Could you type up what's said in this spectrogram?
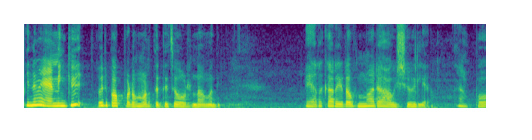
പിന്നെ വേണമെങ്കിൽ ഒരു പപ്പടം വറുത്തിട്ട് ചോറുണ്ടാൽ മതി. വേറെ കറിയുടെ ഒന്നും ഒരാവശ്യമില്ല അപ്പോൾ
